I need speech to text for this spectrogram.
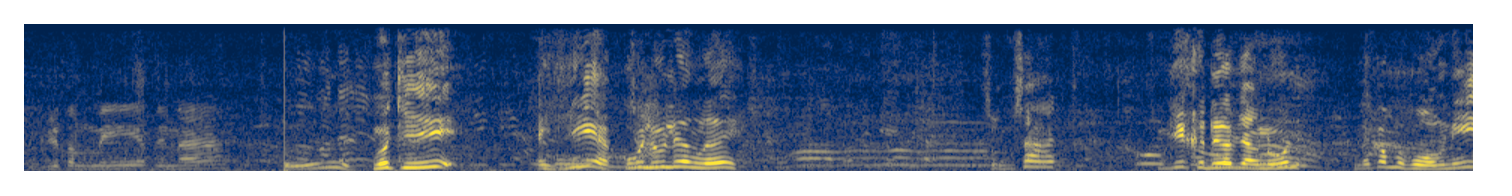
มันคือตรงนี้สินะเมื่อกี้ไอ้เหี้ยกูไม่รู้เรื่องเลยสูงชาติเมื่อกี้คือเดิมอย่างนู้น แล้วก็มาโหงนี้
